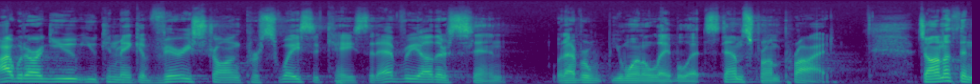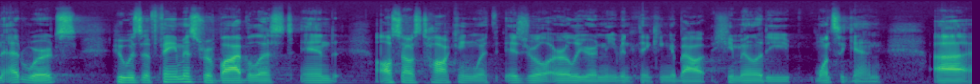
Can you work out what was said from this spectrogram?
I would argue you can make a very strong persuasive case that every other sin, whatever you want to label it, stems from pride. Jonathan Edwards, who was a famous revivalist, and also I was talking with Israel earlier and even thinking about humility once again, uh,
